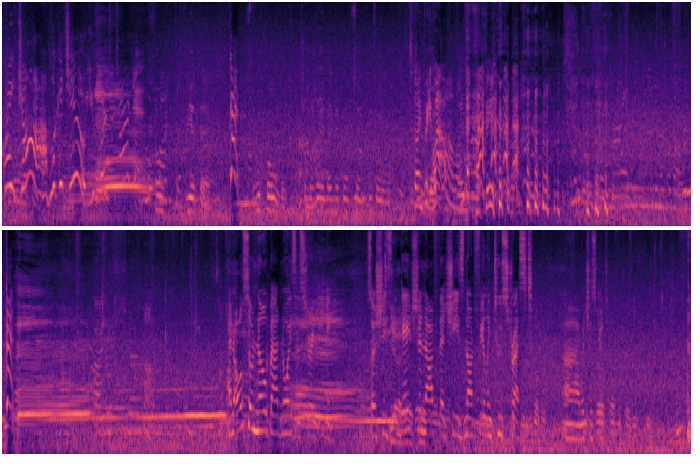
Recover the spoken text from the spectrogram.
Great job! Look at you! You've learned your target! Good. It's going pretty well. I see. Good. And also no bad noises during eating. So she's engaged enough that she's not feeling too stressed uh, which is good. zaraz mamy trzeba tu. Can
